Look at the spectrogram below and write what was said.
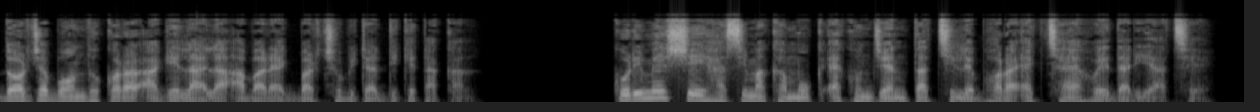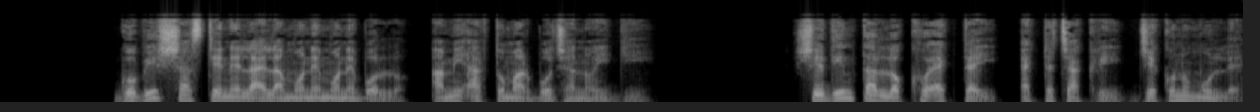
দরজা বন্ধ করার আগে লায়লা আবার একবার ছবিটার দিকে তাকাল। করিমের সেই হাসিমাখা মুখ এখন যেন তাচ্ছিলে ভরা এক ছায়া হয়ে দাঁড়িয়ে আছে। গভীর শ্বাস টেনে লায়লা মনে মনে বলল, আমি আর তোমার বোঝা নই গি। সেদিন তার লক্ষ্য একটাই, একটা চাকরি, যে কোনো মূল্যে।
